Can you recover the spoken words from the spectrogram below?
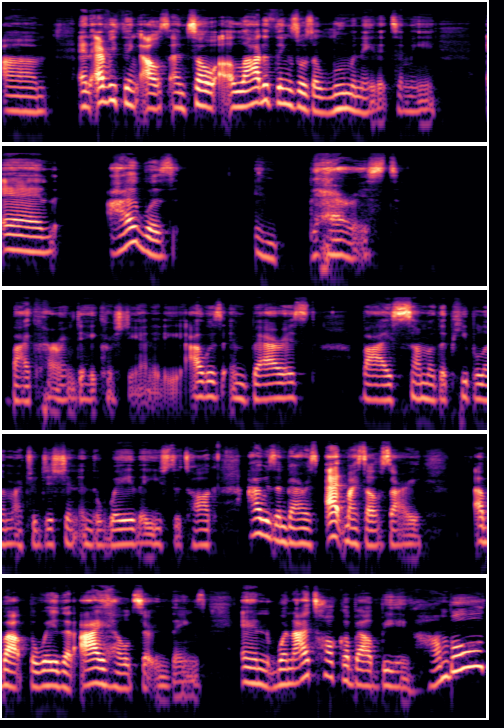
um, and everything else. And so a lot of things was illuminated to me. And I was embarrassed by current day Christianity. I was embarrassed by some of the people in my tradition and the way they used to talk. I was embarrassed at myself, sorry, about the way that I held certain things. And when I talk about being humbled,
